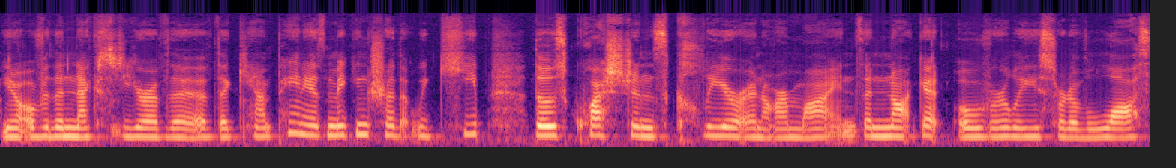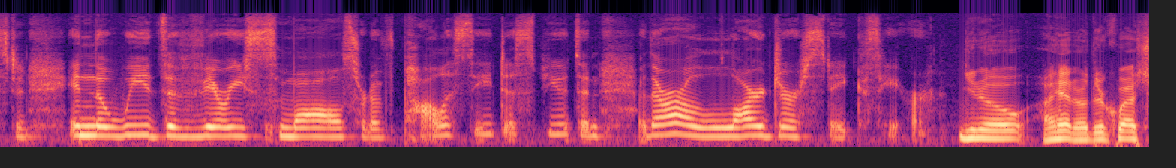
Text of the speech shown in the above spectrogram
you know, over the next year of the of the campaign, is making sure that we keep those questions clear in our minds and not get overly sort of lost in, in the weeds of very small sort of policy disputes. And there are larger stakes here. You know, I had other questions,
